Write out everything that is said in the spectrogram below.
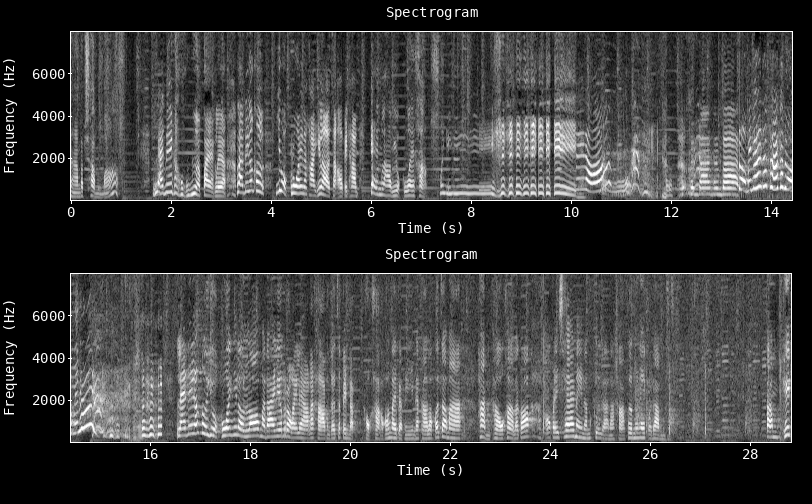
น้ำแบบฉ่ำมากและนี่ก็เหงื่อแตกเลยอะและนี่ก็คือหยวกกล้วยนะคะ ที่เราจะเอาไปทำแกงลาวหยวกกล้วยค่ะวันนี้นี่เนาะเพื่อนบ้านเพื่อนบ้านกระโดดไม่ได้นะคะกระโดดไม่ได้ และนี่ก็คือหยวกกล้วยที่เราลอกมาได้เรียบร้อยแล้วนะคะ มันก็จะเป็นแบบขาวๆข้างในแบบนี้นะคะ เราก็จะมาหั่นเขาค่ะ แล้วก็เอาไปแช่ในน้ำเกลือนะคะ เพื่อไม่ให้เขาดำค่ะตำพริก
